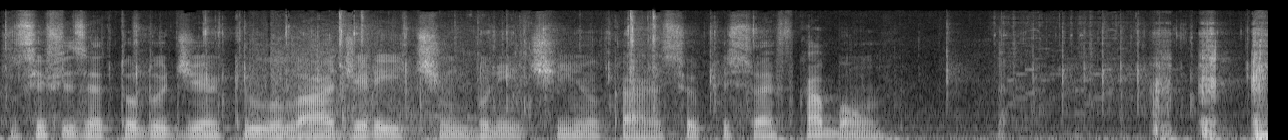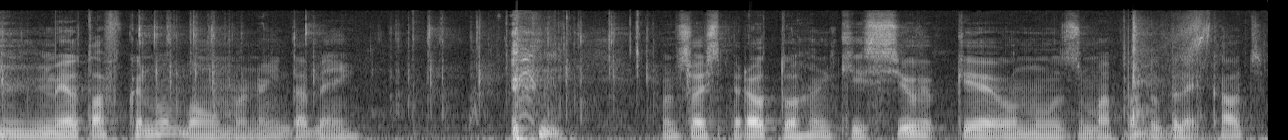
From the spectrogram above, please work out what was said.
Se você fizer todo dia aquilo lá, direitinho, bonitinho, cara, seu pisse vai ficar bom. Meu tá ficando bom, mano. Ainda bem. Vamos só esperar. Eu tô rank silver, porque eu não uso o mapa do blackout.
